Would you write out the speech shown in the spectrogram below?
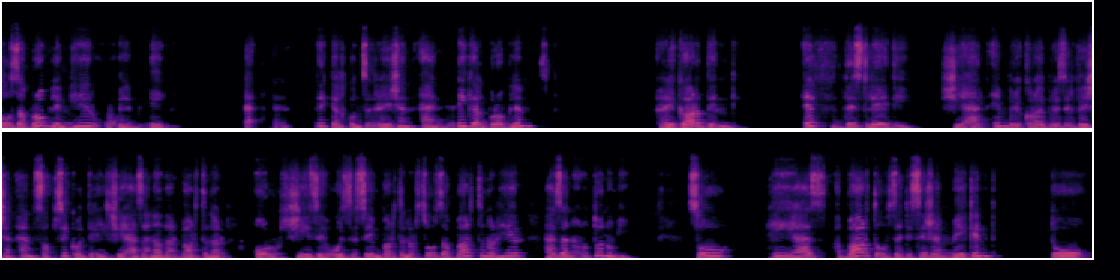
So the problem here will be an ethical consideration and legal problems regarding if this lady she had embryo cryopreservation and subsequently she has another partner or she is with the same partner so the partner here has an autonomy. So he has a part of the decision making to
